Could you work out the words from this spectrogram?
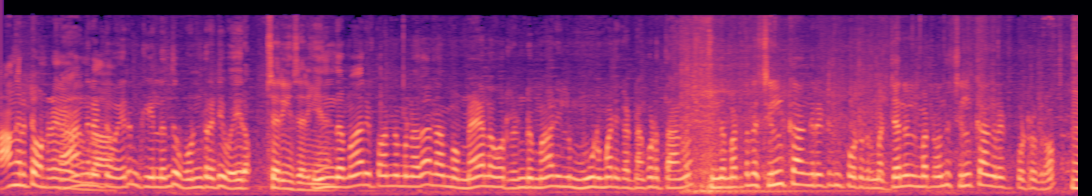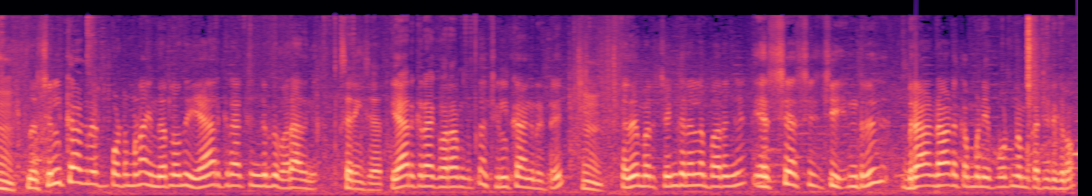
காங்கிரீட் ஒன்றரை காங்கிரீட் வைரம் கீழேருந்து ஒன்றரை வைரம். சரிங்க சரிங்க. இந்த மாதிரி பண்ணோம்னா தான் நம்ம மேலே ஒரு ரெண்டு மாடியில் மூணு மாடி கட்டினா கூட தாங்கும். இந்த மட்டத்தில் சில்க் காங்கிரீட்னு போட்டுக்கிறோம் ஜன்னல் மட்டும் வந்து சில்க் காங்கிரீட் போட்டிருக்கிறோம் இந்த சில்க் காங்கிரீட் போட்டோம்னா இந்த இடத்துல வந்து ஏர் கிராக்குங்கிறது வராதுங்க. சரிங்க சார். ஏர் கிராக் வராமல் தான் சில்க் காங்கிரீட்டு அதே மாதிரி செங்கல் எல்லாம் பாருங்க. எஸ்எஸ்சி என்று பிராண்டான கம்பெனி போட்டு நம்ம கட்டிட்டு இருக்கிறோம்.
